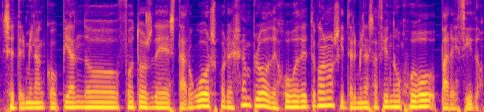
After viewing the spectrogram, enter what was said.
se terminan copiando fotos de Star Wars, por ejemplo, o de Juego de Tronos y terminas haciendo un juego parecido.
